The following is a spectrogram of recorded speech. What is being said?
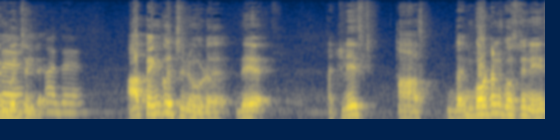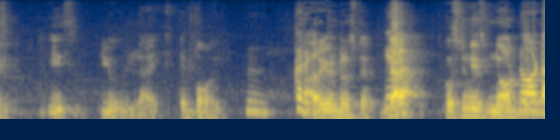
പെൺകൊച്ചിന്റെ. ആ പെൺകൊച്ചിനോട് at least the important question is is you like a boy are you interested that question is not not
